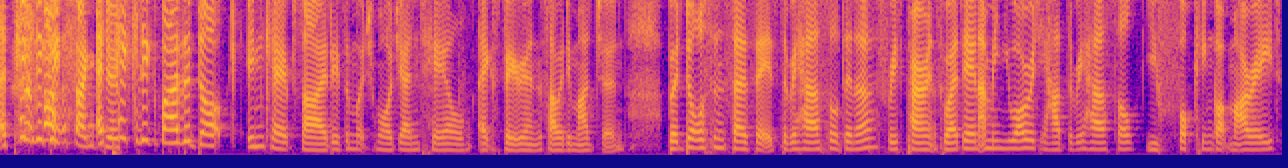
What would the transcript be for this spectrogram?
a picnic, Thank a picnic by the dock in Cape Side is a much more genteel experience, I would imagine. But Dawson says that it's the rehearsal dinner for his parents' wedding. I mean, you already had the rehearsal. You fucking got married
